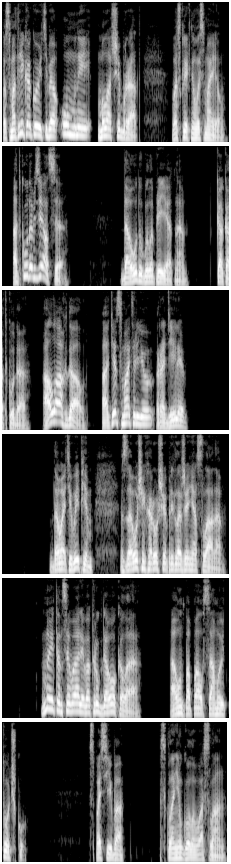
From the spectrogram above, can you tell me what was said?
посмотри, какой у тебя умный младший брат!» — воскликнул Исмаил. «Откуда взялся?» Дауду было приятно. «Как откуда?» «Аллах дал! Отец с матерью родили». «Давайте выпьем за очень хорошее предложение Аслана. Мы танцевали вокруг да около, а он попал в самую точку». «Спасибо», — склонил голову Аслан.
